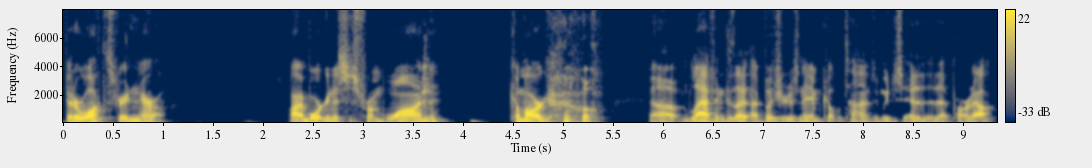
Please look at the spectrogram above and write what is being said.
better walk the straight and narrow. All right, Morgan, this is from Juan Camargo. Uh, laughing because I, I butchered his name a couple times and we just edited that part out.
